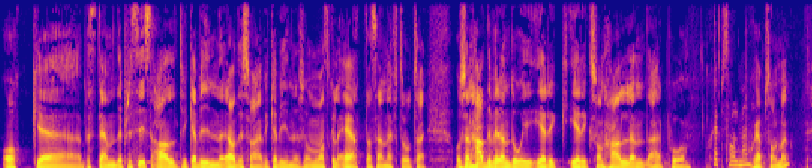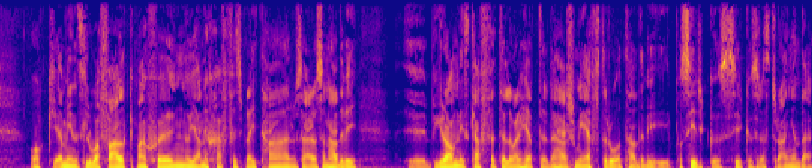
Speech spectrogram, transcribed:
Och eh, bestämde precis allt, vilka viner, ja det sa jag, vilka viner som man skulle äta sen efteråt. Så här. Och sen hade vi den då i Erik Erikssonhallen där på Skeppsholmen. på Skeppsholmen. Och jag minns Loa Falkman sjöng och Janne Schaffer spelade gitarr och så här. Och sen hade vi eh, begravningskaffet eller vad det heter, det här som är efteråt, hade vi på Cirkus, Cirkusrestaurangen där.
